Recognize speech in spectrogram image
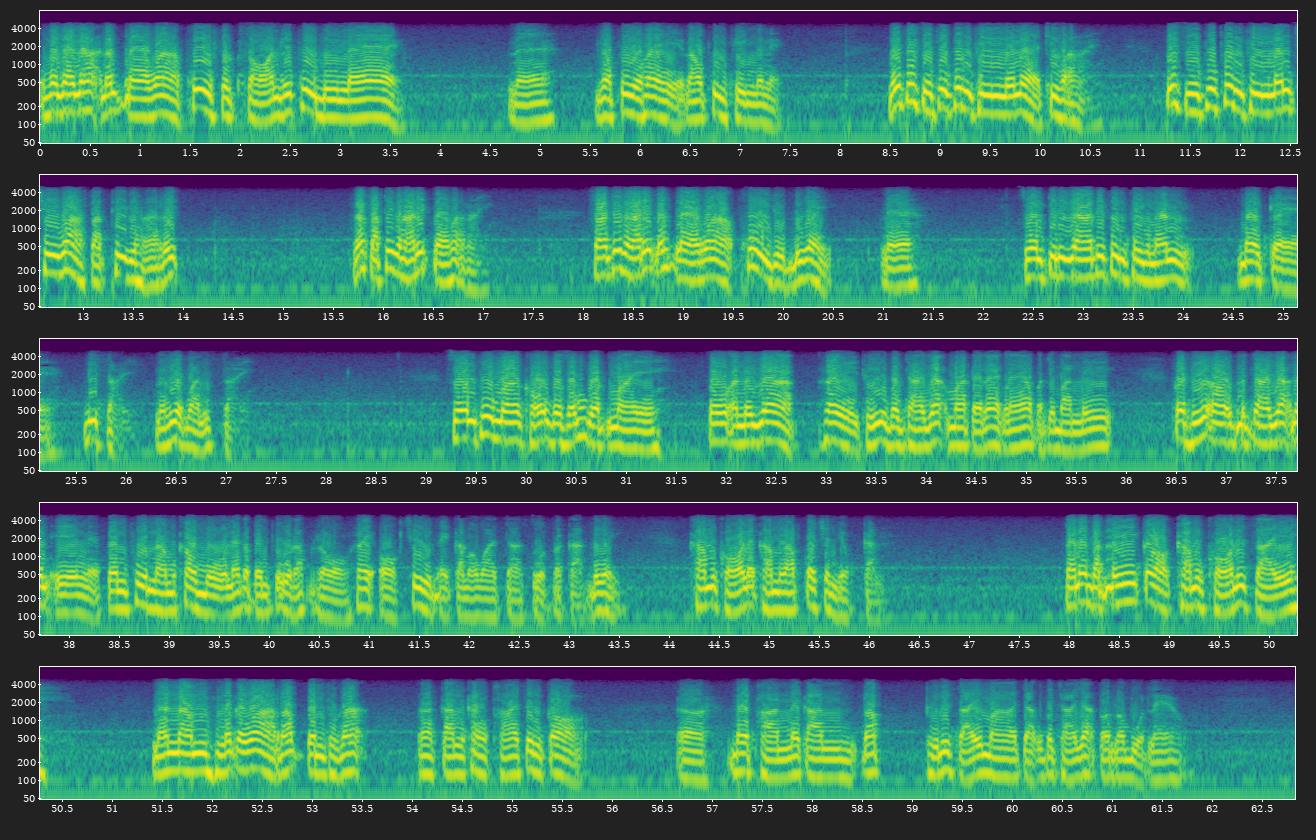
อุปชายะนั้นแปลว่า ผู้ฝึกสอนหรือผู้ดูแล นะเราผู้ให้เราพึ่งพิงนั่นแหละในพิสูจน์ผู้พึ่งพิงนั่นแหละชื่อว่าอะไรพิสูจผู้พึ่งพิงนั้นชื่อว่าสัตว์ที่วิหาริก แล้วสัตว์ที่วิหาริกแปลว่าอะไร สาธิหารินั้นแปลว่า ผู้หยุดด้วยนะส่วนกิริยาที่พึ่งพิงนั้นได้แก่นิสัยเราเรียกว่านิสัย ส่วนผู้มาขออุปสมบทใหม่ทรงอนุญาตให้ถืออุปชายะมาแต่แรกแล้ว ปัจจุบันนี้ ก็ถือเอาอุปชายะนั่นเองเนี่ย เป็นผู้นำเข้าหมู่และก็เป็นผู้รับรองให้ออกชื่อในกรรมวาจาสวดประกาศด้วยคำขอและคำรับก็เช่นเดียวกัน แต่ในบัดนี้ก็คำขอนิสัยนั้นำแล้วก็ว่ารับเป็นธุระการข้างท้ายซึ่งก็ได้ผ่านในการรับถือนิสัยมาจากอุปชายะตอนเราบวชแล้ว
